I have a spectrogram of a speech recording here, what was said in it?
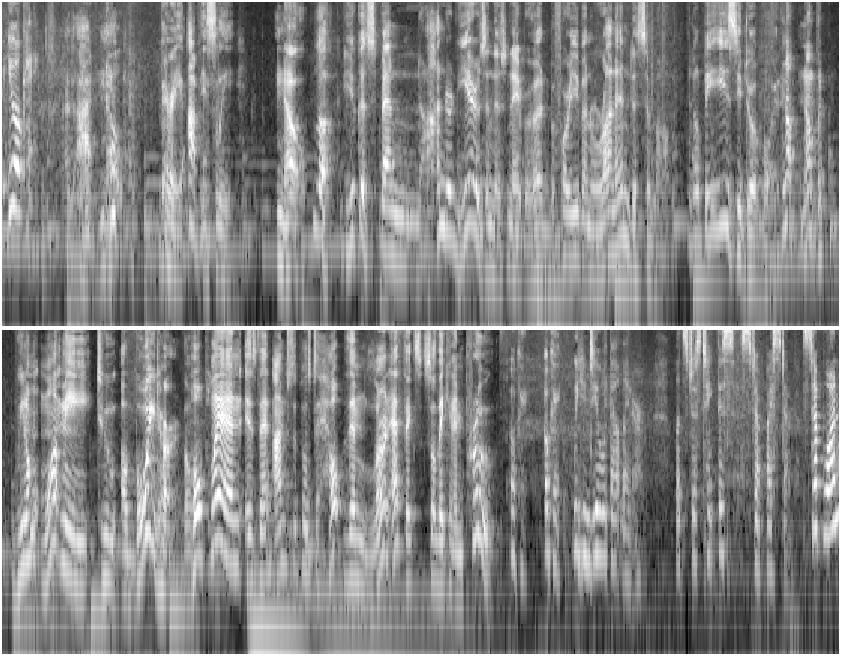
Are you okay? Uh, no. Very obviously, no. Look, you could spend a hundred years in this neighborhood before you even run into Simone. It'll be easy to avoid it. No, no, but we don't want me to avoid her. The whole plan is that I'm supposed to help them learn ethics so they can improve. Okay, okay. We can deal with that later. Let's just take this step by step. Step one,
